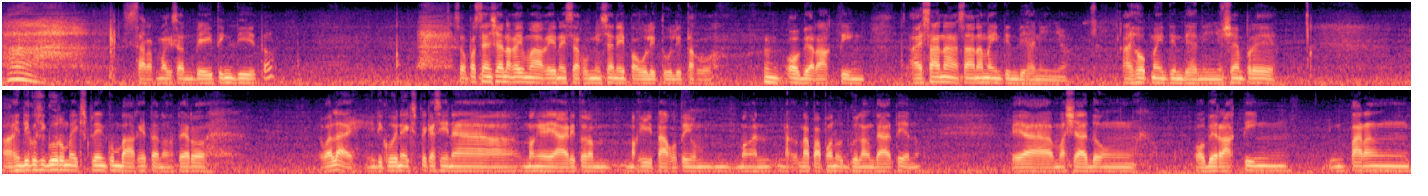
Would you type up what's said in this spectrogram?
Sarap mag-sunbathing dito. So pasensya na kayo mga kinay sa kung minsan ay paulit-ulit ako. Overacting. Ay sana, sana maintindihan ninyo. I hope maintindihan ninyo. Syempre, ah, hindi ko siguro ma-explain kung bakit ano, pero wala eh. Hindi ko na-expect kasi na mangyayari to na makita ko to yung mga na- napapanood ko lang dati ano. Kaya masyadong overacting, yung parang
